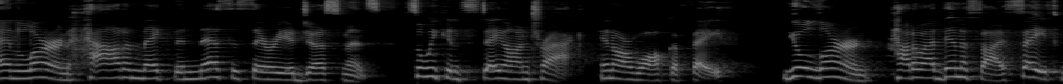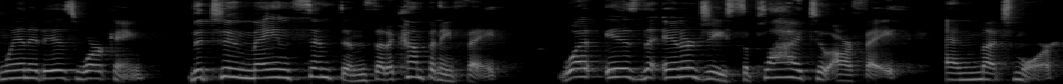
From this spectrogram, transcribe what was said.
and learn how to make the necessary adjustments so we can stay on track in our walk of faith. You'll learn how to identify faith when it is working, the two main symptoms that accompany faith, what is the energy supplied to our faith, and much more.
